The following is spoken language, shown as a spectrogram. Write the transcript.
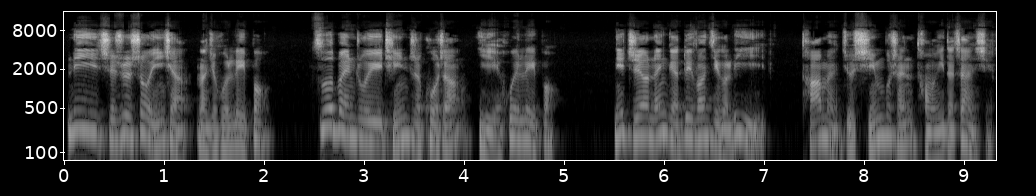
利益持续受影响，那就会内爆；资本主义停止扩张也会内爆。你只要能给对方几个利益，他们就形不成统一的战线。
